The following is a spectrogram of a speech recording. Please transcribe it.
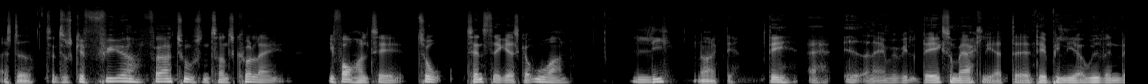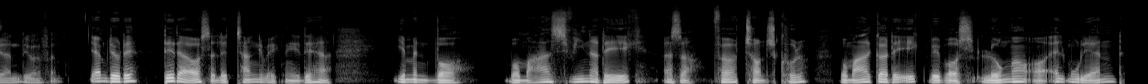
afsted. Så du skal fyre 40.000 tons kul af i forhold til to tændstikæsker uran. Lige nøjagtigt. Det er eddermame vildt. Det er ikke så mærkeligt, at uh, det er billigere at udvinde det andet i hvert fald. Jamen det er jo det. Det, der også er lidt tankevækkende i det her, jamen hvor, hvor meget sviner det ikke? Altså 40 tons kul. Hvor meget gør det ikke ved vores lunger og alt muligt andet?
